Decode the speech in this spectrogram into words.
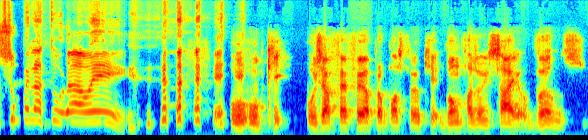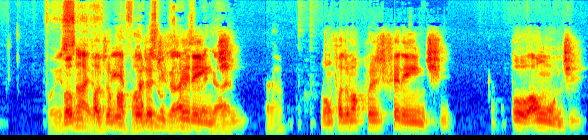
super natural, hein? o, o, que o Jafé foi a proposta foi o quê? Vamos fazer um ensaio? Vamos. Um Vamos ensaio. fazer uma coisa diferente. É. Vamos fazer uma coisa diferente. Pô, aonde?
